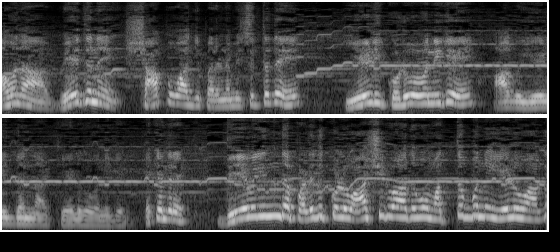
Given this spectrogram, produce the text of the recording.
ಅವನ ವೇದನೆ ಶಾಪವಾಗಿ ಪರಿಣಮಿಸುತ್ತದೆ. ಹೇಳಿಕೊಡುವವನಿಗೆ ಹಾಗೂ ಹೇಳಿದ್ದನ್ನ ಕೇಳುವವನಿಗೆ. ಯಾಕೆಂದ್ರೆ ದೇವರಿಂದ ಪಡೆದುಕೊಳ್ಳುವ ಆಶೀರ್ವಾದವು ಮತ್ತೊಬ್ಬನು ಹೇಳುವಾಗ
